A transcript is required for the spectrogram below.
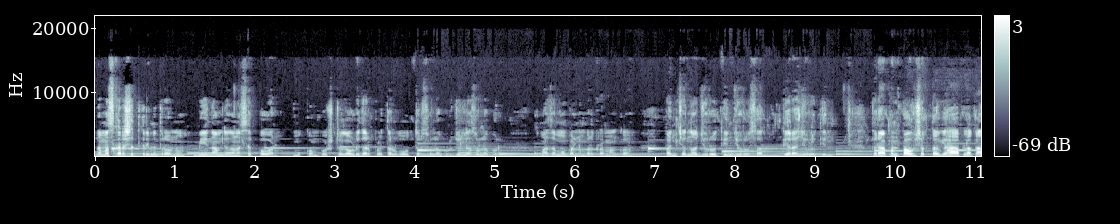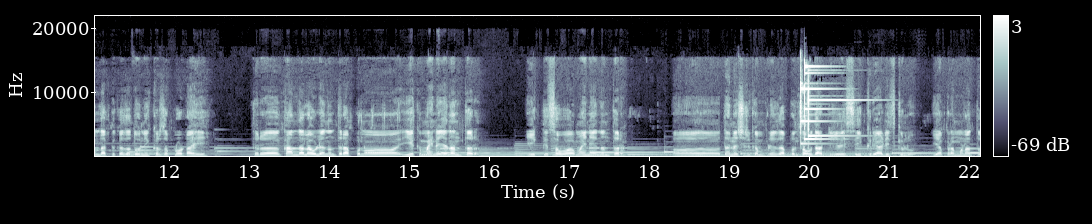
नमस्कार शेतकरी मित्रांनो मी नामदेव नानासाहेब पवार मुक्काम पोस्ट गावडी दारपळ तालुका उत्तर सोलापूर जिल्हा सोलापूर. माझा मोबाईल नंबर क्रमांक पंच्याण्णव झिरो तीन झिरो सात तेरा झिरो तीन. तर आपण पाहू शकता की हा आपला कांदा पिकाचा दोन एकरचा प्लॉट आहे. तर कांदा लावल्यानंतर आपण एक महिन्याच्या नंतर एक ते सव्वा महिन्यानंतर धनश्री कंपनीचं आपण चौदा अठ्ठेचाळीस एकरी अडीच किलो या प्रमाणात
